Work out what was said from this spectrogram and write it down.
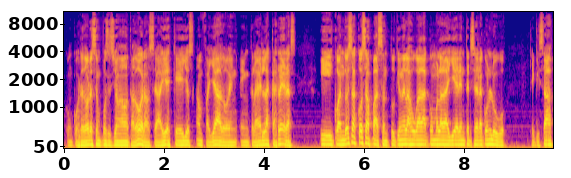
con corredores en posición anotadora. O sea, ahí es que ellos han fallado en, traer las carreras. Y cuando esas cosas pasan, tú tienes la jugada como la de ayer en tercera con Lugo, que quizás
